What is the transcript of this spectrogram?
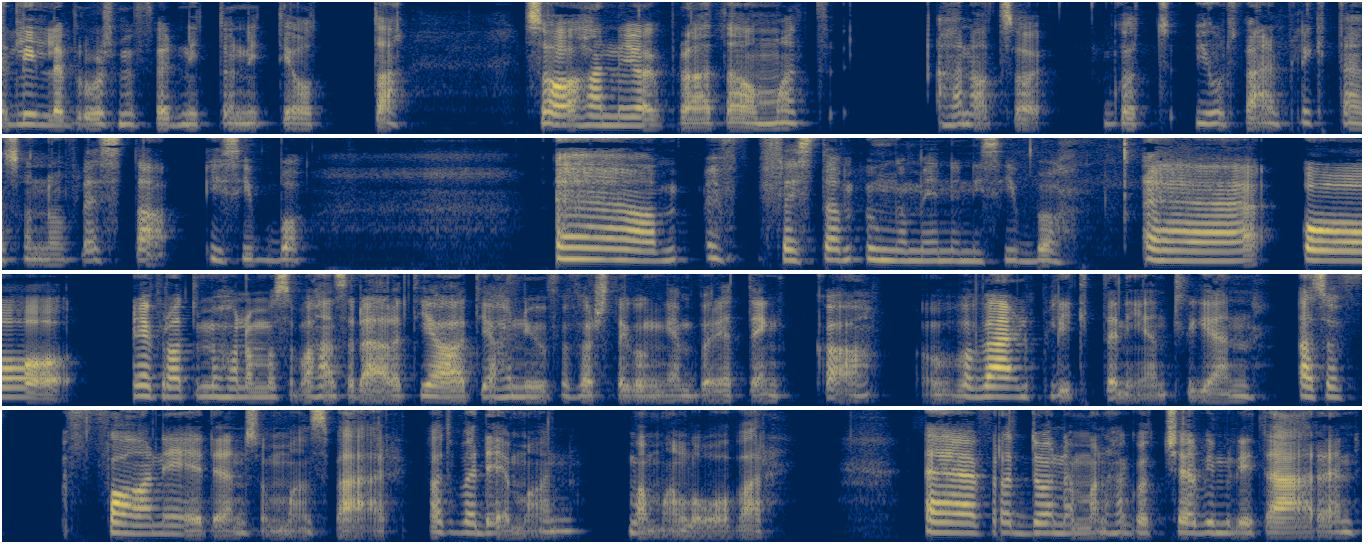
lillebror som är född 1998 så han och jag pratade om att han alltså gått, gjort värnplikten som de flesta i Sibbo. Uh, flesta unga männen i Sibbo. Uh, och när jag pratade med honom så var han sådär att ja, att jag har nu för första gången börjat tänka vad värnplikten egentligen, alltså fan är den som man svär, att vad det är man, vad man lovar. Uh, för att då när man har gått själv i militären,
